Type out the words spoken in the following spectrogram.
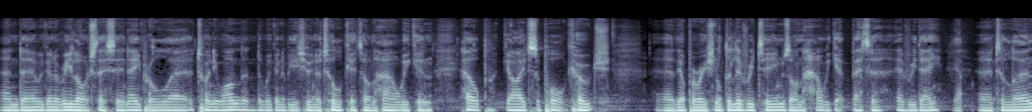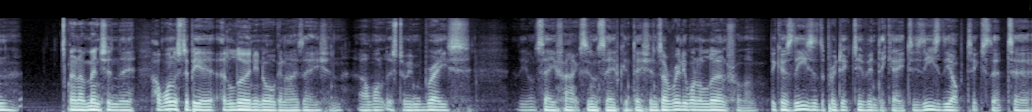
And uh, we're going to relaunch this in April uh, 21, and we're going to be issuing a toolkit on how we can help, guide, support, coach uh, the operational delivery teams on how we get better every day Yep. uh, to learn. And I mentioned the I want us to be a, a learning organisation. I want us to embrace the unsafe acts, the unsafe conditions. I really want to learn from them because these are the predictive indicators. These are the optics that, uh,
